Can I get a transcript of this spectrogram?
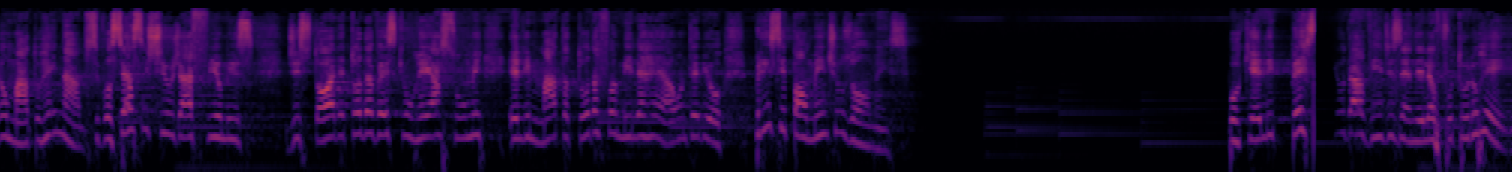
eu mato o reinado. Se você assistiu já filmes de história, toda vez que um rei assume, ele mata toda a família real anterior, principalmente os homens. Porque ele perseguiu Davi, dizendo: Ele é o futuro rei.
